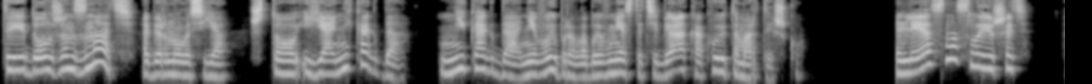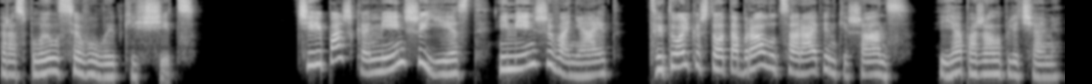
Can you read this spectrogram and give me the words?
«Ты должен знать», — обернулась я, — «что я никогда, никогда не выбрала бы вместо тебя какую-то мартышку». «Лестно слышать», — расплылся в улыбке щиц. «Черепашка меньше ест и меньше воняет. Ты только что отобрал у царапинки шанс». Я пожала плечами.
